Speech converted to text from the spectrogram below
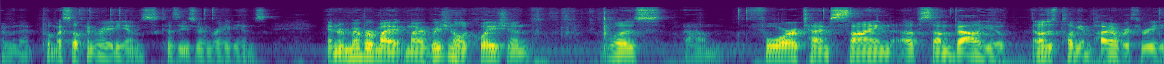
I'm going to put myself in radians, because these are in radians. And remember, my, my original equation was um, 4 times sine of some value, and I'll just plug in pi over 3,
